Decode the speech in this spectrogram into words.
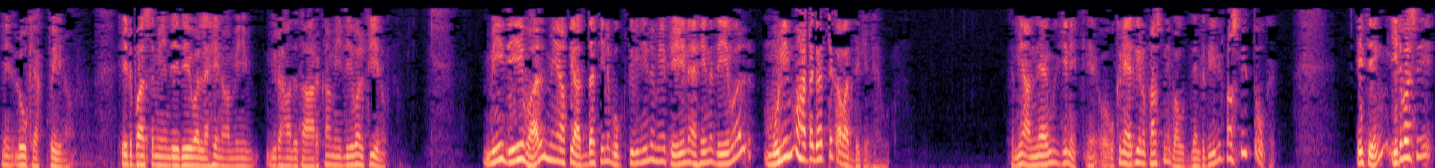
මේ ලෝකයක් පේනවා. ඊට පස්සේ මේ දේවල් ඇහෙනවා මේ විරහඳ තාරකා මේ දේවල් තියෙනවා. මේ දේවල් මේ අපි අත්දකින භුක්ති විඳින මේ පේන ඇහෙන දේවල් මුලින්ම හටගත්තේ කවද්ද කියලා ඇහුවා. මේ අන්‍යයන්ගේ කෙනෙක්. ඕකනේ ඇති වෙන ප්‍රශ්නේ බෞද්ධයන්ට තියෙන ප්‍රශ්නෙත් ඕක. ඉතින් ඊට පස්සේ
